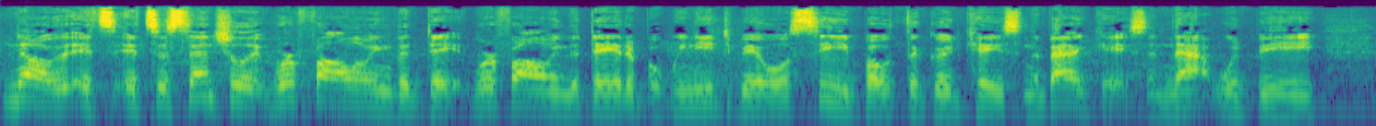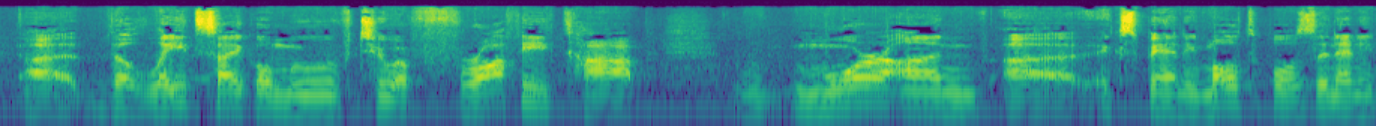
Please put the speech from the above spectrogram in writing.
No, it's it's essentially we're following the da- we're following the data, but we need to be able to see both the good case and the bad case, and that would be uh, the late cycle move to a frothy top, more on uh, expanding multiples than any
